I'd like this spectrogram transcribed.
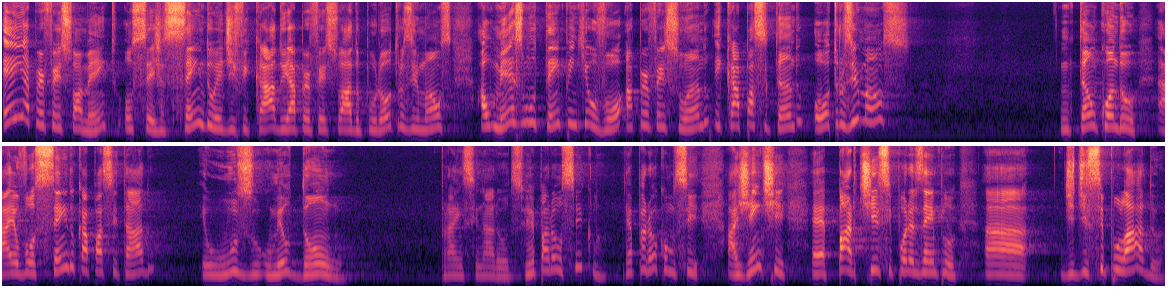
em aperfeiçoamento, ou seja, sendo edificado e aperfeiçoado por outros irmãos, ao mesmo tempo em que eu vou aperfeiçoando e capacitando outros irmãos. Então, quando ah, eu vou sendo capacitado, eu uso o meu dom para ensinar outros. Você reparou o ciclo? Reparou como se a gente é, partisse, por exemplo, ah, de discipulado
